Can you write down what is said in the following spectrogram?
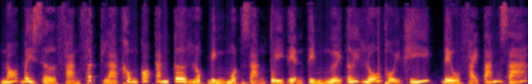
Nó bây giờ phản phất là không có căn cơ lục bình một dạng tùy tiện tìm người tới lỗ thổi khí, đều phải tán giá.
